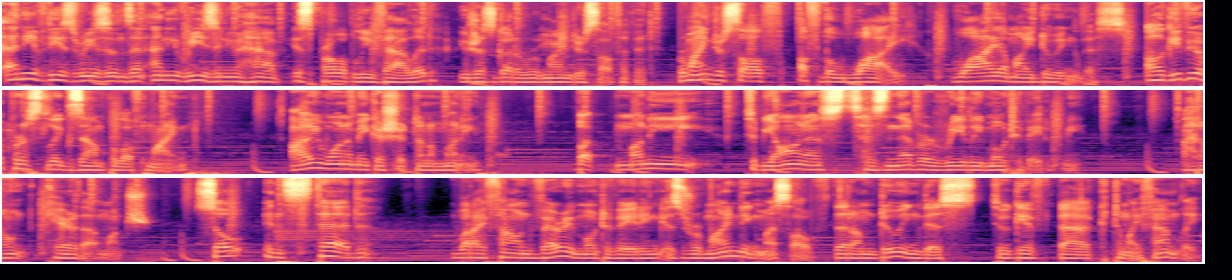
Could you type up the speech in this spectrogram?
Any of these reasons and any reason you have is probably valid. You just gotta remind yourself of it. Remind yourself of the why. Why am I doing this? I'll give you a personal example of mine. I want to make a shit ton of money, but money, to be honest, has never really motivated me. I don't care that much. So instead, what I found very motivating is reminding myself that I'm doing this to give back to my family.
